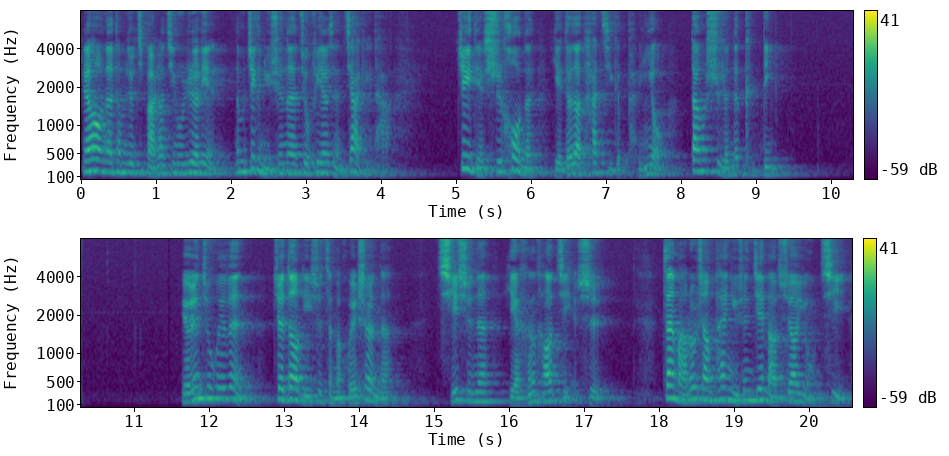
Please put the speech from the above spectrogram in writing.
然后呢，他们就马上进入热恋。那么这个女生呢，就非常想嫁给他。这一点事后呢，也得到他几个朋友当事人的肯定。有人就会问，这到底是怎么回事呢？其实呢，也很好解释。在马路上拍女生肩膀需要勇气，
